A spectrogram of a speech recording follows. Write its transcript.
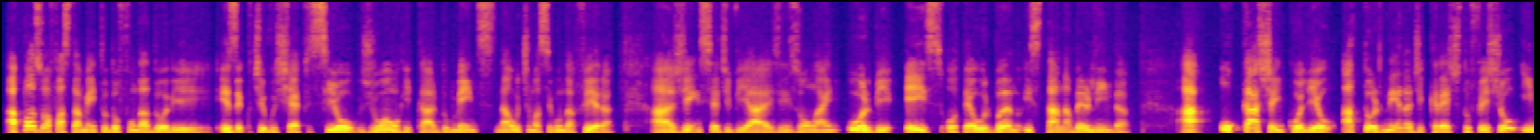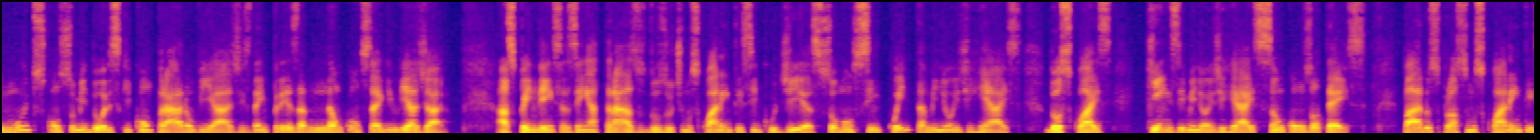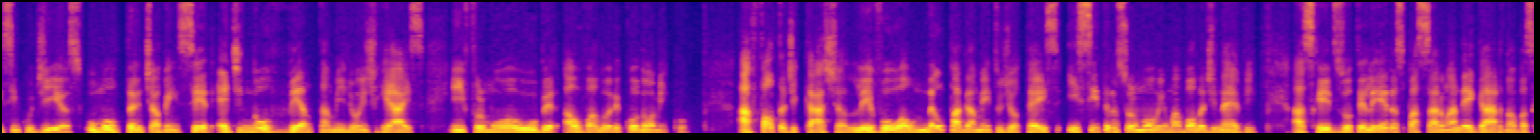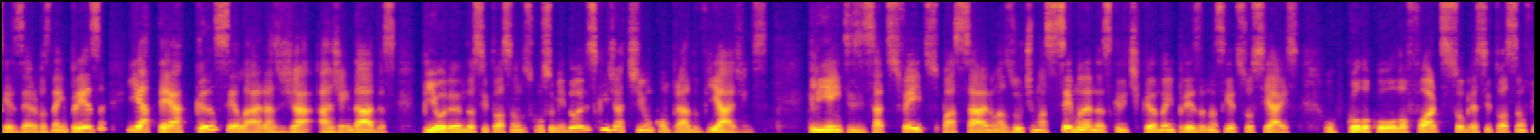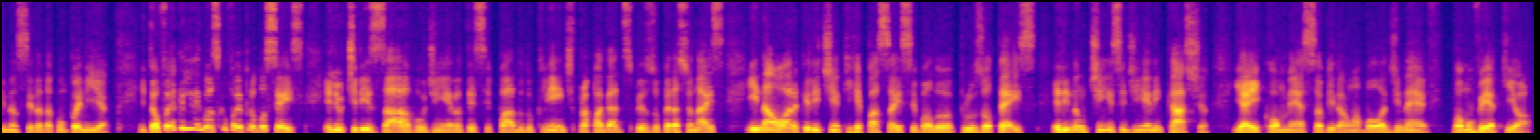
Após o afastamento do fundador e executivo-chefe CEO João Ricardo Mendes na última segunda-feira, a agência de viagens online Urbi, ex-hotel urbano, está na Berlinda. A, o caixa encolheu, a torneira de crédito fechou e muitos consumidores que compraram viagens da empresa não conseguem viajar. As pendências em atrasos dos últimos 45 dias somam 50 milhões de reais, dos quais 15 milhões de reais são com os hotéis. Para os próximos 45 dias, o montante a vencer é de 90 milhões de reais, informou a Uber ao valor econômico. A falta de caixa levou ao não pagamento de hotéis e se transformou em uma bola de neve. As redes hoteleiras passaram a negar novas reservas da empresa e até a cancelar as já agendadas, piorando a situação dos consumidores que já tinham comprado viagens. Clientes insatisfeitos passaram as últimas semanas criticando a empresa nas redes sociais, o que colocou holofortes sobre a situação financeira da companhia. Então foi aquele negócio que eu falei para vocês. Ele utilizava o dinheiro antecipado do cliente para pagar despesas operacionais e na hora que ele tinha que repassar esse valor para os hotéis, ele não tinha esse dinheiro em caixa. E aí começa a virar uma bola de neve. Vamos ver aqui, ó.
